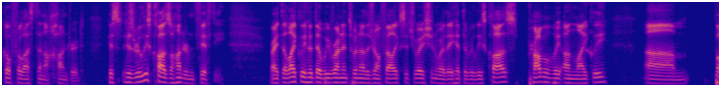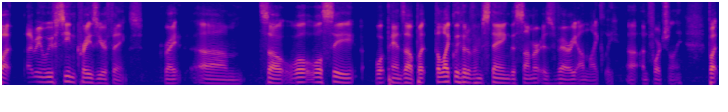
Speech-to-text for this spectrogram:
go for less than 100. His his release clause is 150. Right, the likelihood that we run into another João Felix situation where they hit the release clause probably unlikely. Um, but I mean, we've seen crazier things, right? Um, so we'll we'll see what pans out. But the likelihood of him staying this summer is very unlikely, uh, unfortunately. But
